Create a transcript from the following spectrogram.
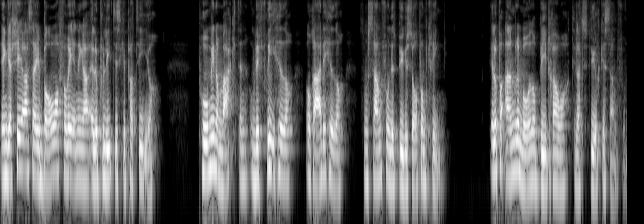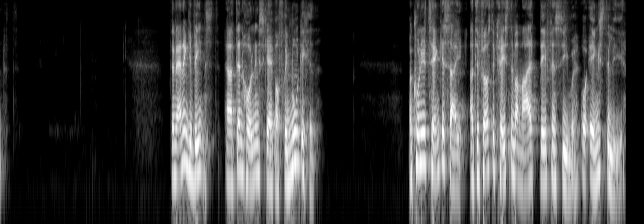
engagerer sig i borgerforeninger eller politiske partier, påminder magten om de friheder og rettigheder, som samfundet bygges op omkring, eller på andre måder bidrager til at styrke samfundet. Den anden gevinst er, at den holdning skaber frimodighed. Man kunne jo tænke sig, at de første kristne var meget defensive og ængstelige.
